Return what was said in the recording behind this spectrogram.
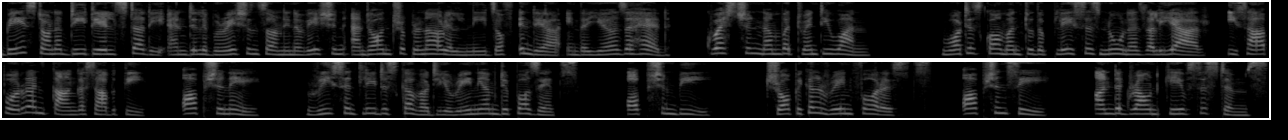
based on a detailed study and deliberations on innovation and entrepreneurial needs of India in the years ahead. Question number 21. What is common to the places known as Aliyar, Isapur and Kangsabati? Option A. Recently discovered uranium deposits. Option B. Tropical rainforests. Option C. Underground cave systems.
